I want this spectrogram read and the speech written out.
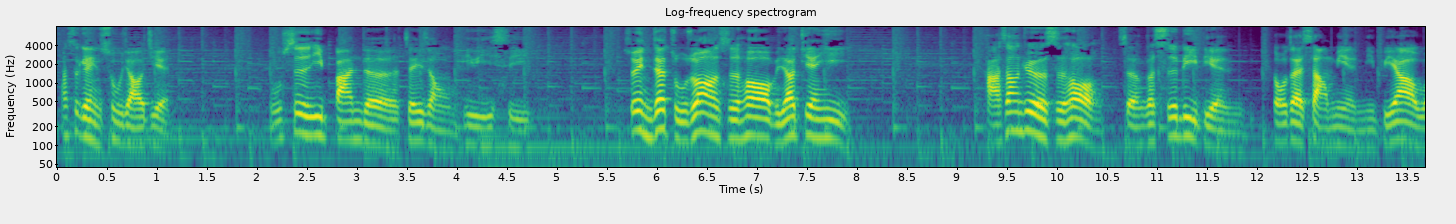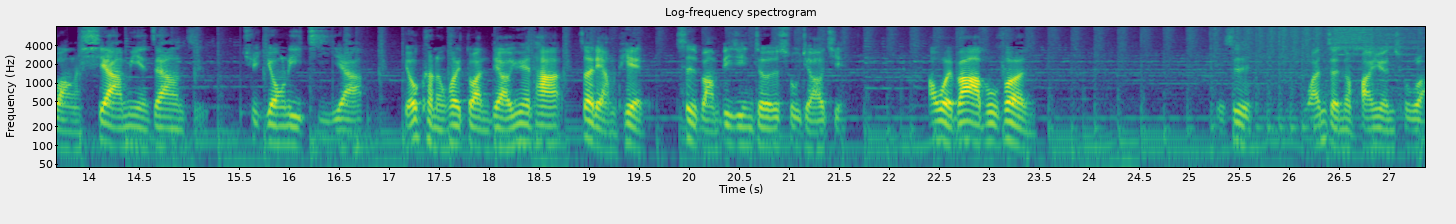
它是给你塑胶件，不是一般的这一种 PVC，所以你在组装的时候比较建议卡上去的时候，整个施力点。都在上面，你不要往下面这样子去用力挤压，有可能会断掉，因为它这两片翅膀毕竟就是塑胶件，而尾巴的部分也是完整的还原出来，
